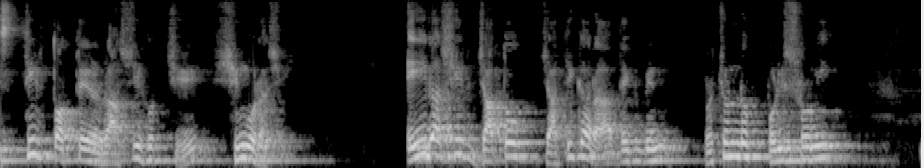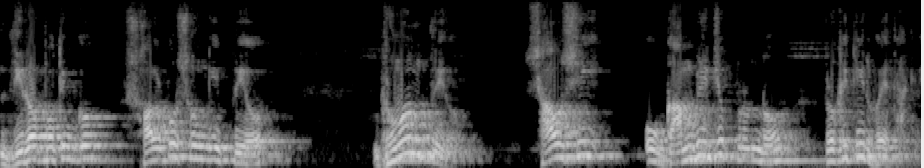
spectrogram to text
স্থির তত্ত্বের রাশি হচ্ছে সিংহ রাশি। এই রাশির জাতক জাতিকারা দেখবেন প্রচণ্ড পরিশ্রমী, দৃঢ়প্রতিজ্ঞ, স্বল্পসঙ্গী প্রিয় ভ্রমণ প্রিয় সাহসী ও গাম্ভীর্যপূর্ণ প্রকৃতির হয়ে থাকে।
